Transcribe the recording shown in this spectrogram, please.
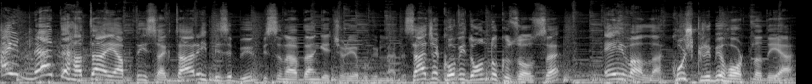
Hayır nerede hata yaptıysak tarih bizi büyük bir sınavdan geçiriyor bugünlerde. Sadece Covid-19 olsa eyvallah kuş gribi hortladı ya.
